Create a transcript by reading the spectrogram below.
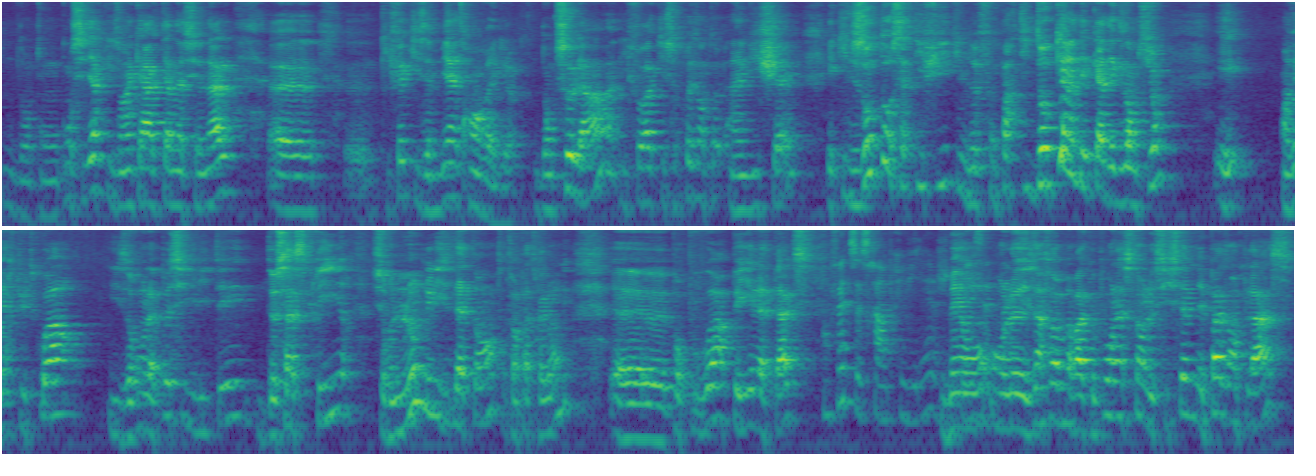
dont on considère qu'ils ont un caractère national euh, euh, qui fait qu'ils aiment bien être en règle. Donc ceux-là, il faudra qu'ils se présentent à un guichet et qu'ils auto-certifient qu'ils ne font partie d'aucun des cas d'exemption et en vertu de quoi ils auront la possibilité de s'inscrire sur une longue liste d'attente, enfin pas très longue, euh, pour pouvoir payer la taxe. En fait, ce sera un privilège. Mais on, on les informera que pour l'instant, le système n'est pas en place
